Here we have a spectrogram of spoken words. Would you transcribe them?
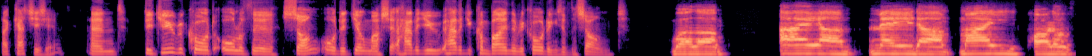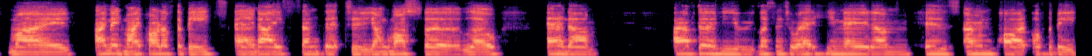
that catches it. And did you record all of the song, or did Yung Marcello? How did you how did you combine the recordings of the songs? Well, um, I um made um my part of my I made my part of the beats and I sent it to Yung Marcello, and um after he listened to it, he made um his own part of the beat.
